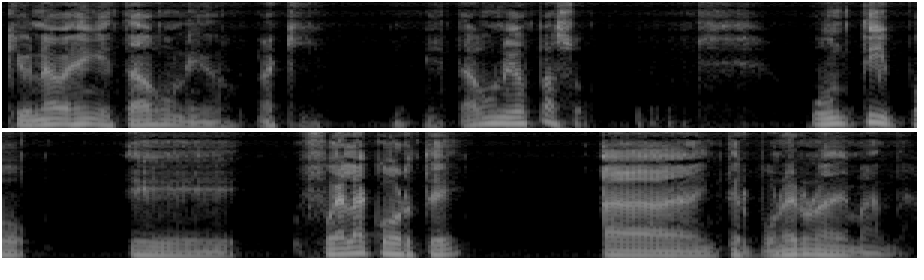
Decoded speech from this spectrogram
que una vez en Estados Unidos, aquí, en Estados Unidos pasó, un tipo eh, fue a la corte a interponer una demanda.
